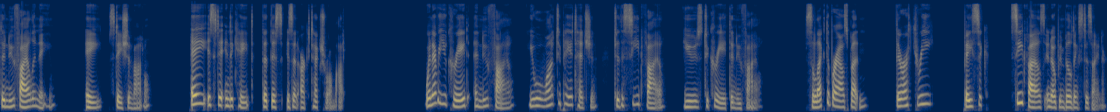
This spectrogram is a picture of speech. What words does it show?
the new file a name, a station model, a is to indicate that this is an architectural model. Whenever you create a new file, you will want to pay attention to the seed file used to create the new file. Select the Browse button. There are three basic seed files in Open Buildings Designer.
